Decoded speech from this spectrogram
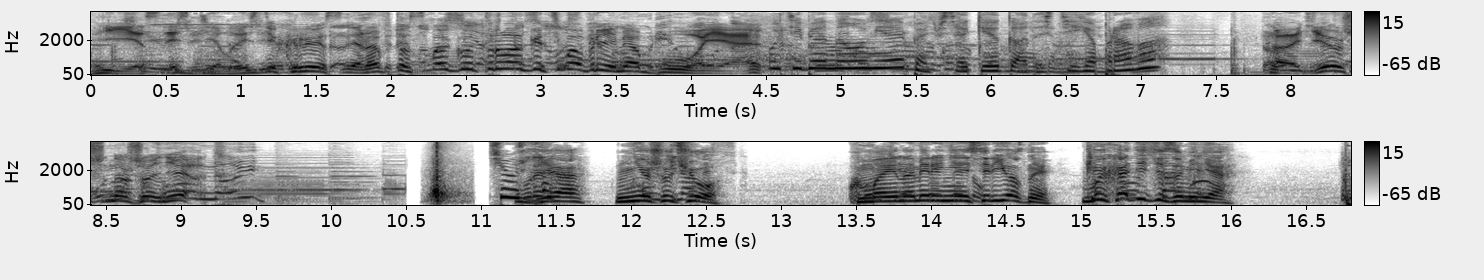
Если сделаю из них рестлеров, то смогу трогать во время боя. У тебя на уме опять всякие гадости, я права? Конечно же нет. Чувство. Я не шучу. Мои намерения серьезны. Выходите за меня. Ты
